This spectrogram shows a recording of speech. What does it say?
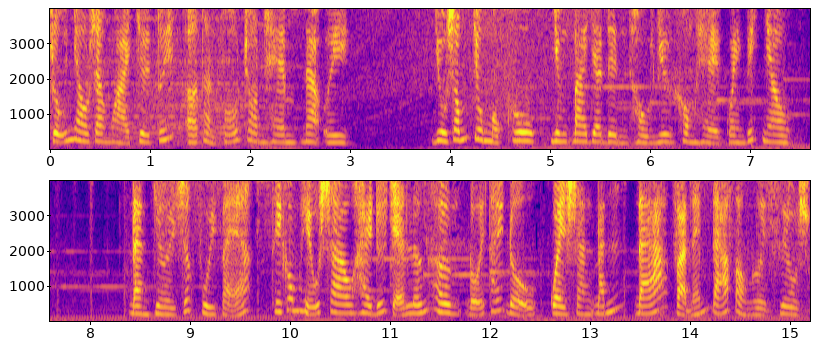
rủ nhau ra ngoài chơi tuyết ở thành phố Trondheim, Na Uy. Dù sống chung một khu, nhưng ba gia đình hầu như không hề quen biết nhau. Đang chơi rất vui vẻ, thì không hiểu sao hai đứa trẻ lớn hơn đổi thái độ, quay sang đánh, đá và ném đá vào người Seals.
